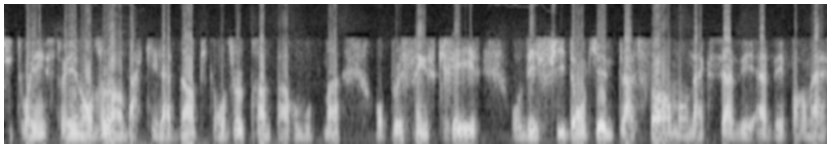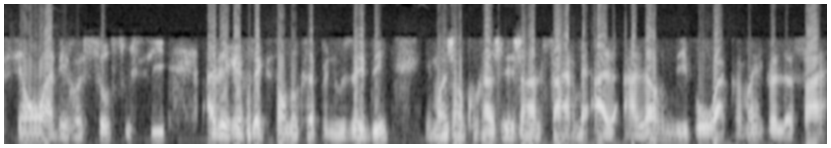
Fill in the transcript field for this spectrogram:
citoyens, citoyennes, on veut embarquer là-dedans puis qu'on veut prendre part au mouvement, on peut s'inscrire au défi. Donc, il y a une plateforme, on a accès à des, à des informations, à des ressources aussi, à des réflexions. Donc, ça peut nous aider. Et moi, j'encourage les gens à le faire. Mais à, leur niveau, à comment ils veulent le faire,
